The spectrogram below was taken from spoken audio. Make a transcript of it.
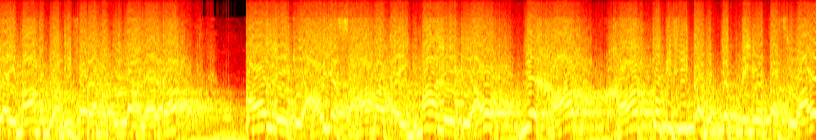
یا امام ابو حنیفہ رحمۃ اللہ علیہ کا قول لے کے آؤ یا صحابہ کا اجماع لے کے آؤ، یہ خواب خواب تو کسی کا حجت نہیں ہوتا سوائے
